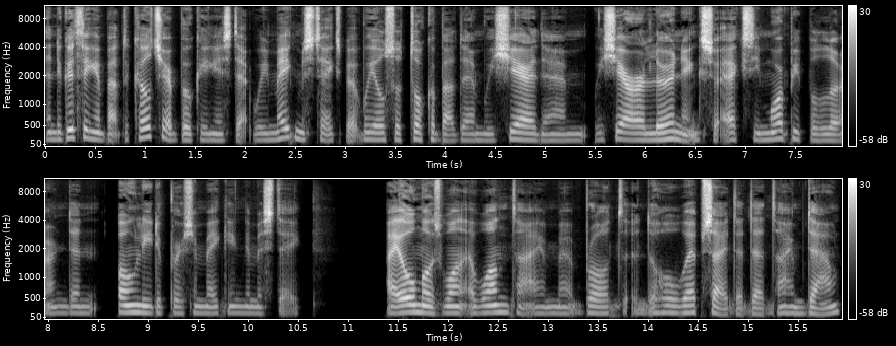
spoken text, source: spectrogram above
And the good thing about the culture booking is that we make mistakes, but we also talk about them, we share them, we share our learnings. So actually, more people learn than only the person making the mistake. I almost one at one time uh, brought the whole website at that time down.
